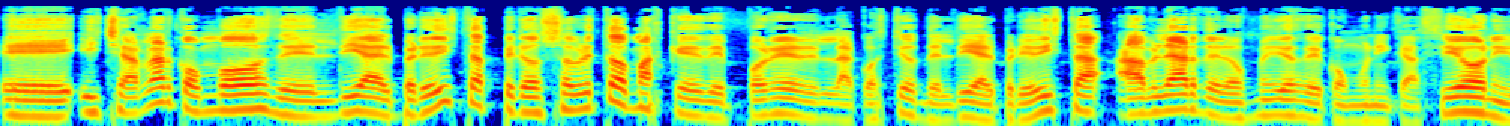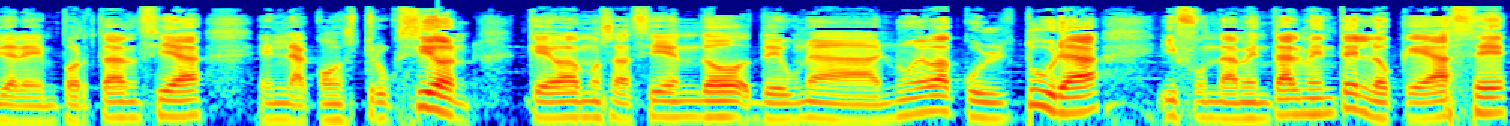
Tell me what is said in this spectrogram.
eh, y charlar con vos del Día del Periodista, pero sobre todo, más que de poner la cuestión del Día del Periodista, hablar de los medios de comunicación y de la importancia en la construcción que vamos haciendo de una nueva cultura y fundamentalmente en lo que hace,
